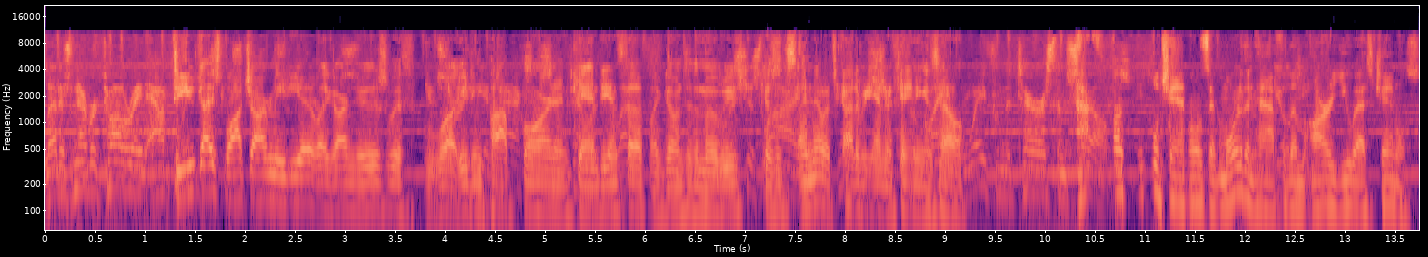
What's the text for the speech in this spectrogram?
Let us never tolerate out. Do you guys watch our media, like our news, with while eating popcorn and candy and stuff, like going to the movies? Because it's, I know it's got to be entertaining as hell. Away from the terrorists Half themselves. of our cable channels, and more than half of them are U.S. channels.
